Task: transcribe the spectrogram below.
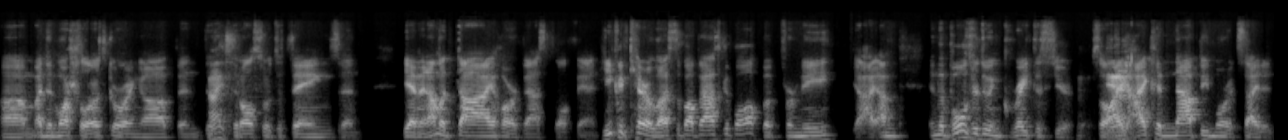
um, I did martial arts growing up, and nice. did all sorts of things. And yeah, man, I'm a die-hard basketball fan. He could care less about basketball, but for me, yeah, I, am and the Bulls are doing great this year. So yeah. I, I could not be more excited.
